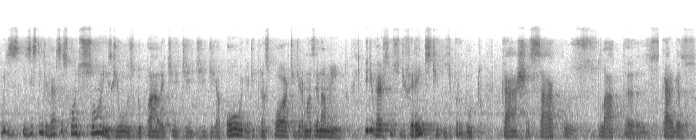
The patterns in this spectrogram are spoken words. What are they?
pois existem diversas condições de uso do pallet, de, de, de apoio, de transporte, de armazenamento e diversos diferentes tipos de produto. caixas, sacos, latas, cargas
